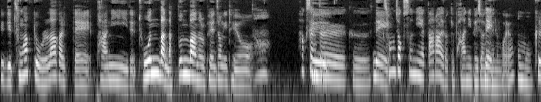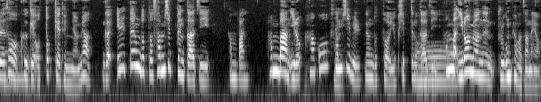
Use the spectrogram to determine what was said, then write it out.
이제 중학교 올라갈 때 반이 이제 좋은 반, 나쁜 반으로 배정이 돼요. 학생들 그, 네. 성적 순위에 따라 이렇게 반이 배정이 네. 되는 거예요? 어머. 그래서 그게 어떻게 됐냐면, 그러니까 1등부터 30등까지 한 반. 한 반 이러 하고 네. 31등부터 60등까지 오. 한반 이러면은 불공평하잖아요.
